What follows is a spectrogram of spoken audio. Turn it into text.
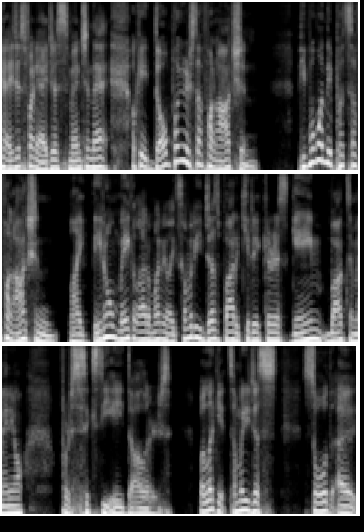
i just funny i just mentioned that. Okay don't put your stuff on auction. People when they put stuff on auction like they don't make a lot of money. Like somebody just bought a kid icarus game box and manual for $68 but look at somebody just sold a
